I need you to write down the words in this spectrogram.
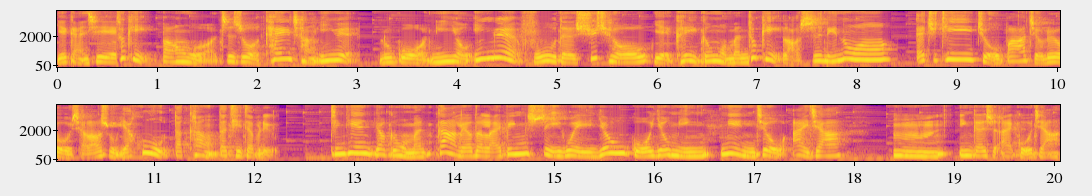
也感谢 Tuki 帮我制作开场音乐。如果你有音乐服务的需求，也可以跟我们 Tuki 老师联络哦。ht 九八九六小老鼠 yahoo.com.tw。今天要跟我们尬聊的来宾是一位忧国忧民、念旧爱家。嗯，应该是爱国家。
